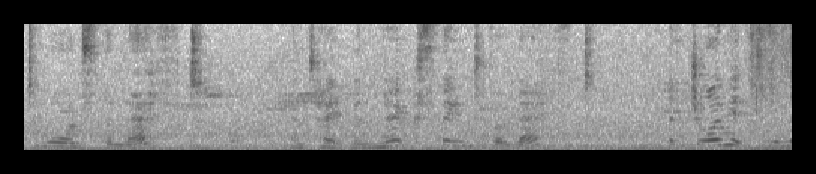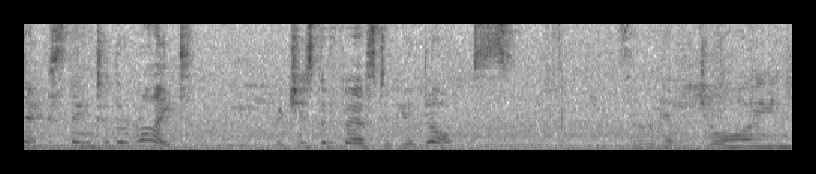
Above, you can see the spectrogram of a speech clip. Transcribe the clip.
towards the left and take the next thing to the left and join it to the next thing to the right, which is the first of your dots. So we're going to join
